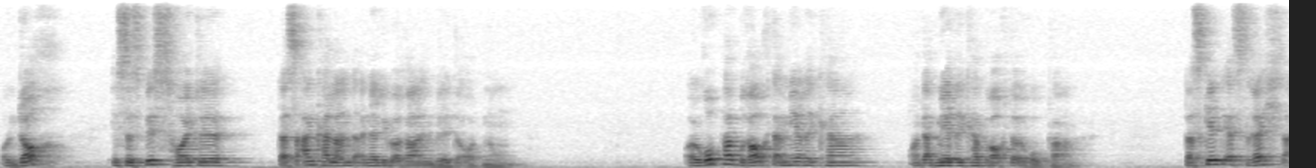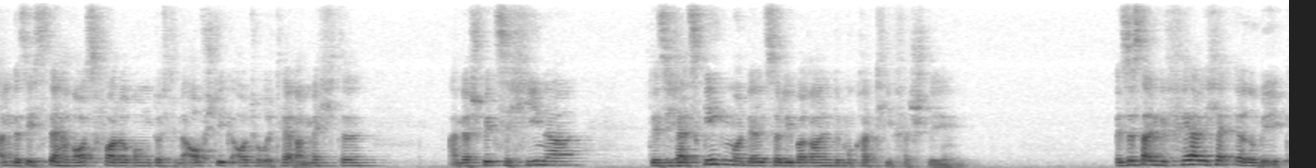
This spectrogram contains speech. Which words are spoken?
und doch ist es bis heute das Ankerland einer liberalen Weltordnung. Europa braucht Amerika und Amerika braucht Europa. Das gilt erst recht angesichts der Herausforderung durch den Aufstieg autoritärer Mächte, an der Spitze China, die sich als Gegenmodell zur liberalen Demokratie verstehen. Es ist ein gefährlicher Irrweg,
